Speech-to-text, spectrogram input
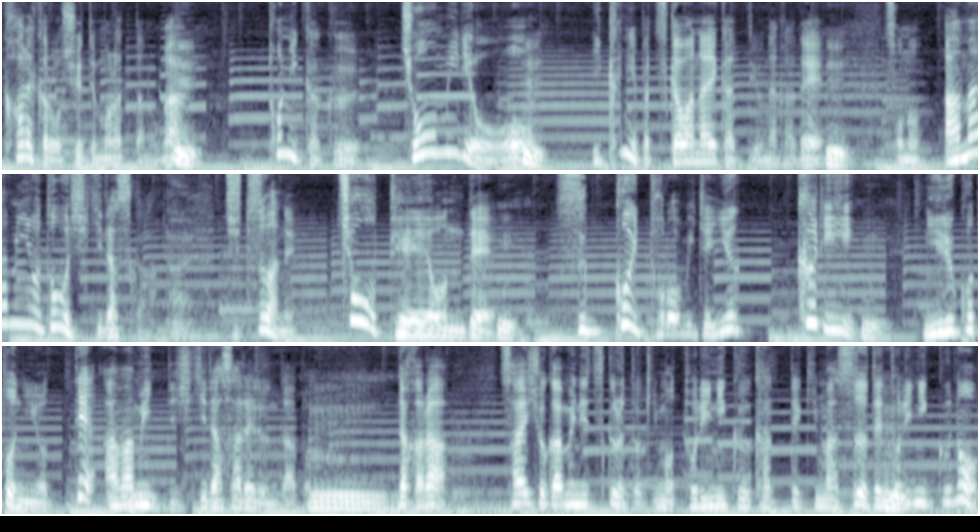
彼から教えてもらったのが、うん、とにかく調味料をいかにやっぱ使わないかっていう中で、その甘みをどう引き出すか、はい、実はね超低温ですっごいとろみでゆっくり煮ることによって甘みって引き出されるんだと、うん、だから最初画面に作る時も鶏肉買ってきます。で鶏肉の、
